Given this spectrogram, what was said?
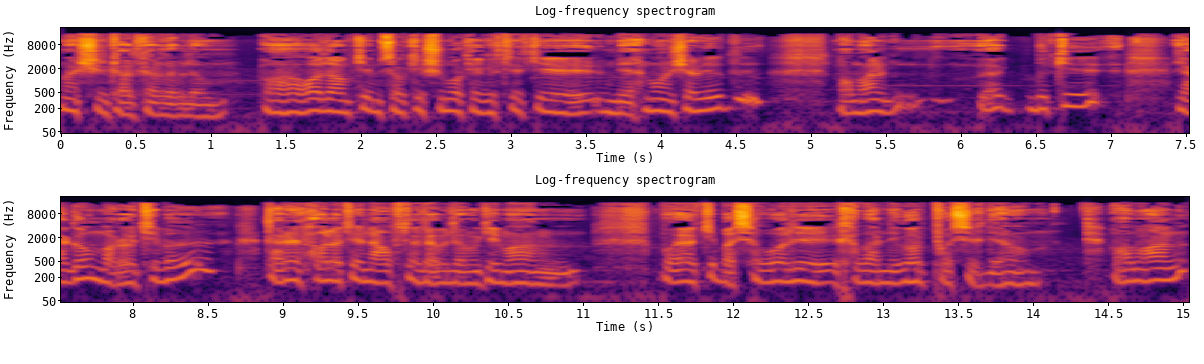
من شرکت کرده بودم. و حالا هم که مثال که شما که گفتید که مهمان شوید با من بود که یگان مراتبه در این حالت نفتاده بودم که من باید که به سوال خبرنگار پاسخ دهم. و من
